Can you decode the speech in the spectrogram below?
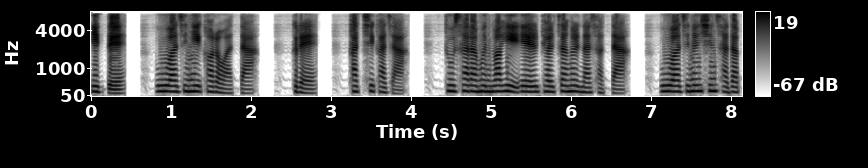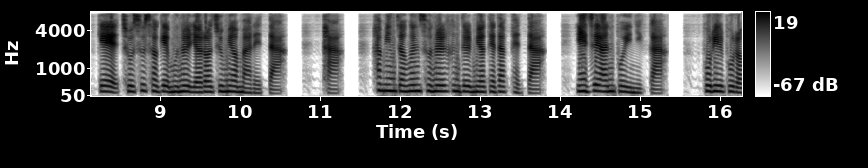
이때 우아진이 걸어왔다. 그래 같이 가자. 두 사람은 와이엘 별장을 나섰다. 우아진은 신사답게 조수석의 문을 열어주며 말했다. 다. 하민정은 손을 흔들며 대답했다. 이제 안 보이니까. 볼일 보러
